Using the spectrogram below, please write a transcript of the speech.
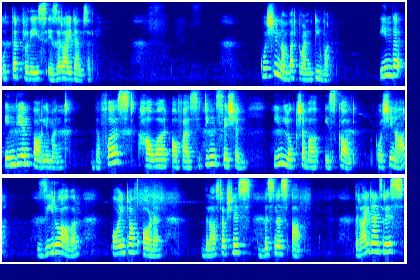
Uttar Pradesh is a right answer question number twenty one in the Indian parliament the first hour of a sitting session in Lok Sabha is called question hour zero hour point of order the last option is business hour The right answer is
